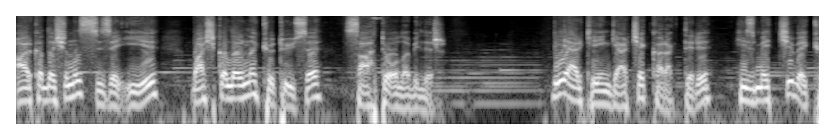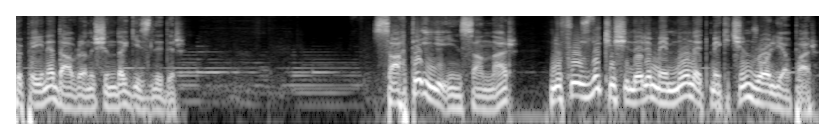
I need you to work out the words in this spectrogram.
Arkadaşınız size iyi, başkalarına kötüyse sahte olabilir. Bir erkeğin gerçek karakteri hizmetçi ve köpeğine davranışında gizlidir. Sahte iyi insanlar nüfuzlu kişileri memnun etmek için rol yapar.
